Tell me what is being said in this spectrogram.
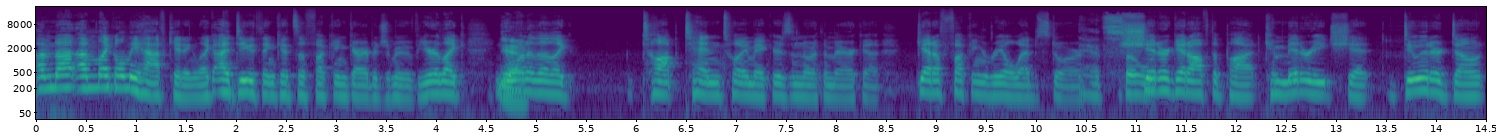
I'm not. I'm like only half kidding. Like I do think it's a fucking garbage move. You're like you're Yeah. one of the like top 10 toy makers in North America. Get a fucking real web store. it's so- Shit or get off the pot. Commit or eat shit. Do it or don't.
